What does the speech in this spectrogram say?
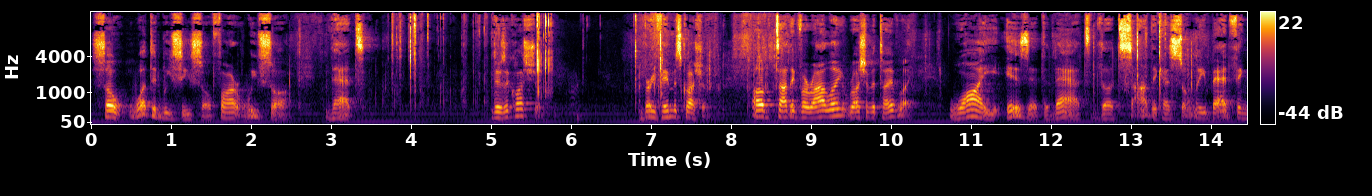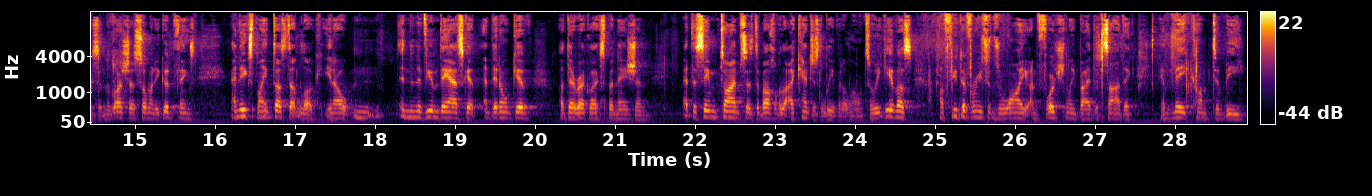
So, what did we see so far? We saw that there's a question, a very famous question of Tzadik Varaloi, Rosh V'Tayvloi. Why is it that the tzaddik has so many bad things and the Rasha has so many good things? And he explained to us that look, you know, in the Nevi'im they ask it and they don't give a direct explanation. At the same time, says the Baal I can't just leave it alone. So he gave us a few different reasons why, unfortunately, by the tzaddik, it may come to be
